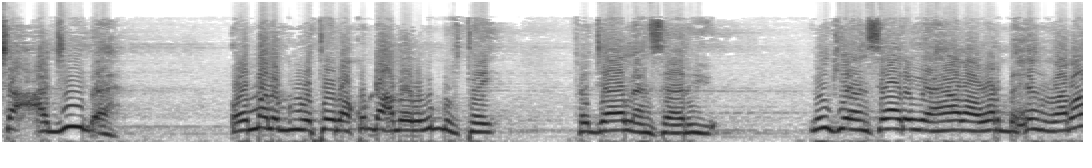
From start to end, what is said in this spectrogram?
jac cajiib ah oo malagu watay baa ku dhacday lagu dhuftay fa alansaariyu ninkii ansaariga ahaabaa warbixin raba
